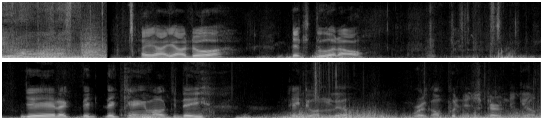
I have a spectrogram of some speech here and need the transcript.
Hey, how y'all doing? Let's do it all. Yeah, they, they, they came out today. They doing a little work on putting the skirt together.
